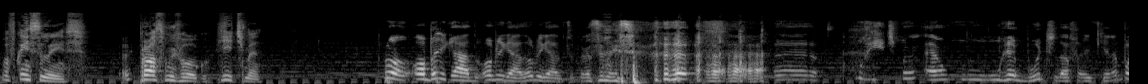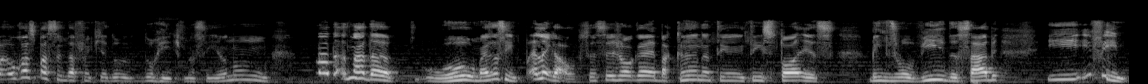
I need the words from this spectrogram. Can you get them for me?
Vou ficar em silêncio. Próximo jogo, Hitman. Pronto, obrigado, obrigado, obrigado pelo silêncio. o Hitman é um, um, reboot da franquia. Né? Eu gosto bastante da franquia do, do Hitman, assim. Eu não. Nada, nada uou, mas assim, é legal. Se você joga é bacana, tem, tem histórias bem desenvolvidas, sabe? E, enfim,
